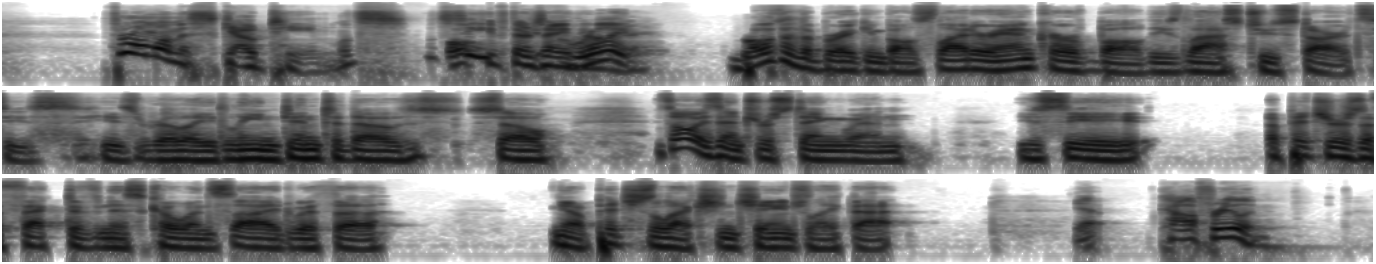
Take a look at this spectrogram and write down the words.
throw him on the scout team. Let's let's see if there's anything really, there. both of the breaking balls, slider and curveball, these last two starts, he's he's really leaned into those. So it's always interesting when you see a pitcher's effectiveness coincide with a you know pitch selection change like that. Yeah, Kyle Freeland.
